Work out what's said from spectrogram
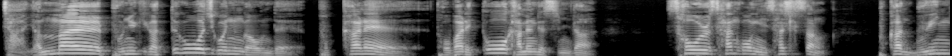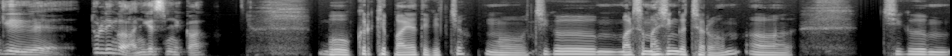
자, 연말 분위기가 뜨거워지고 있는 가운데 북한의 도발이 또 감행됐습니다. 서울 상공이 사실상 북한 무인기에 뚫린 것 아니겠습니까? 뭐 그렇게 봐야 되겠죠. 어, 지금 말씀하신 것처럼 어, 지금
